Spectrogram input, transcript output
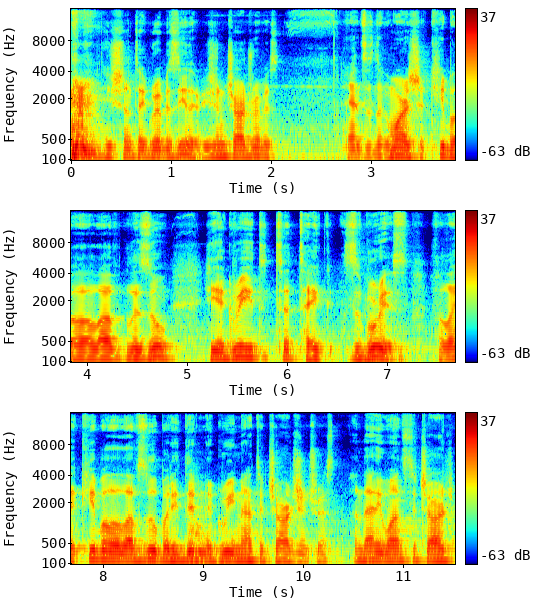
he shouldn't take ribis either. He shouldn't charge ribis. Answers the Gemara, shekibal alav lezu. He agreed to take zeburius. kibal alav zu, but he didn't agree not to charge interest, and that he wants to charge.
